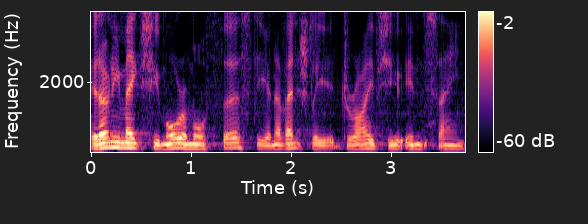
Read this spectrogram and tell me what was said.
It only makes you more and more thirsty, and eventually it drives you insane.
